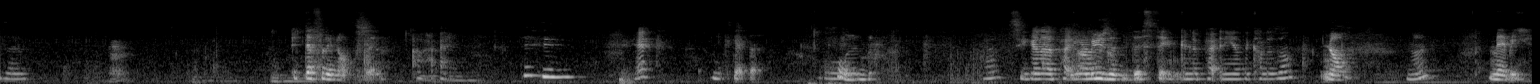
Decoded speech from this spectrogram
the same. It's definitely not the same. Okay. Okay. Need to get that. Yeah. So you're gonna put any I'm other, using this thing. gonna put any other colours on? No, No. maybe.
